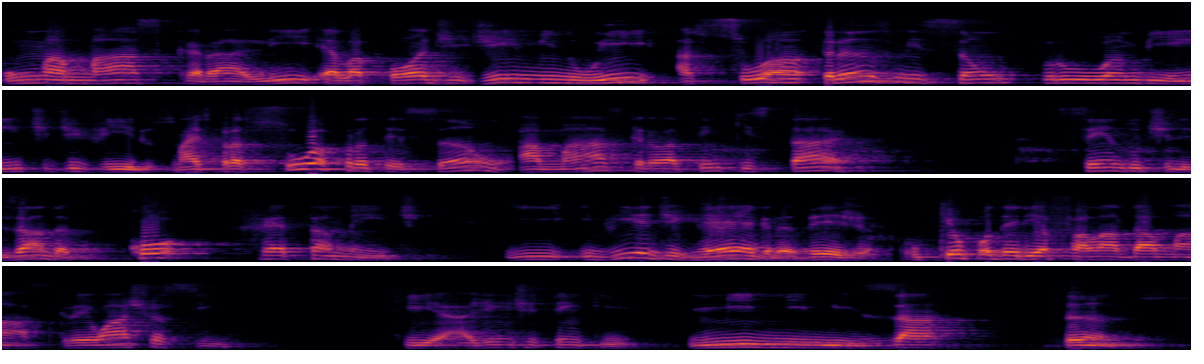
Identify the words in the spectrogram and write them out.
uma máscara ali, ela pode diminuir a sua transmissão para o ambiente de vírus, mas para sua proteção, a máscara ela tem que estar sendo utilizada corretamente. E, e via de regra, veja, o que eu poderia falar da máscara? Eu acho assim que a gente tem que minimizar danos.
